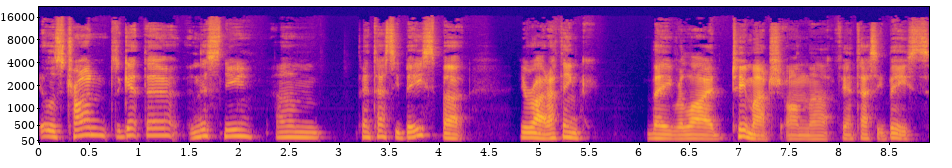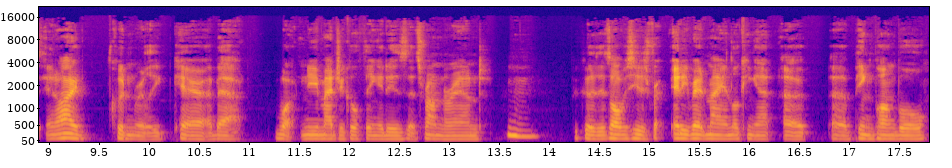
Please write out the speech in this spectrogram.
it was trying to get there in this new um, Fantastic Beast. But you're right. I think they relied too much on the Fantastic Beasts, and I couldn't really care about what new magical thing it is that's running around because it's obviously just Eddie Redmayne looking at a, a ping pong ball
